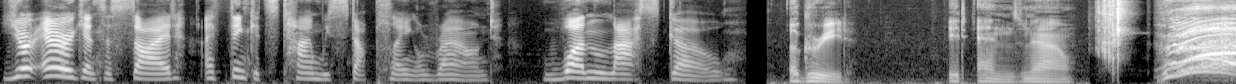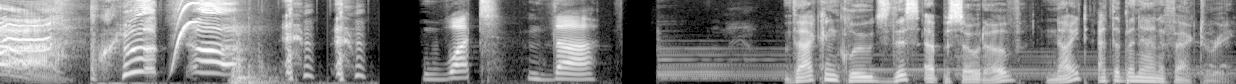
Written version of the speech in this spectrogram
Your arrogance aside, I think it's time we stop playing around. One last go. Agreed. It ends now. What the That concludes this episode of Night at the Banana Factory.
